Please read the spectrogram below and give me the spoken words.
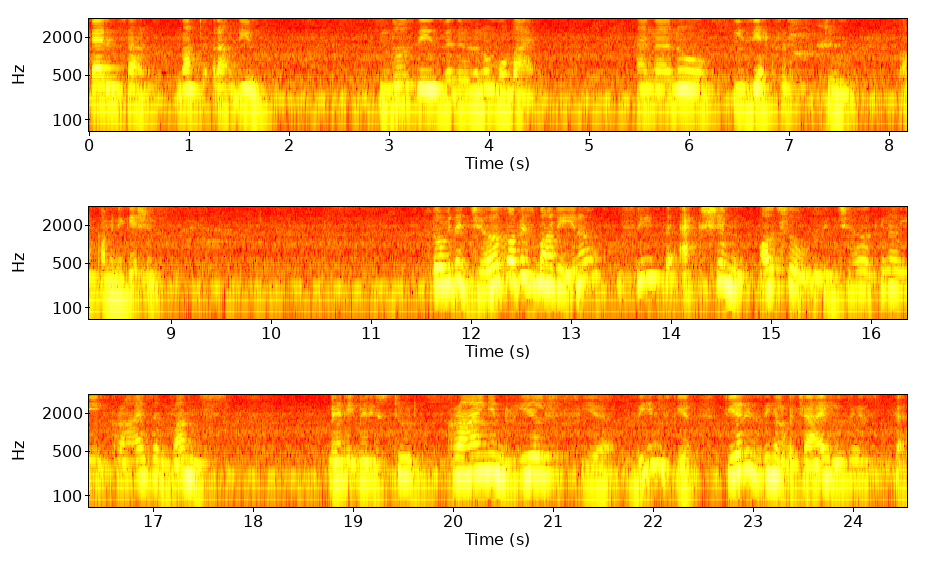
parents are not around you. In those days where there was no mobile and uh, no easy access to of communication. So with a jerk of his body, you know, see the action also with a jerk, you know, he cries and runs when he, when he stood, crying in real fear, real fear. Fear is real of a child losing his pet.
